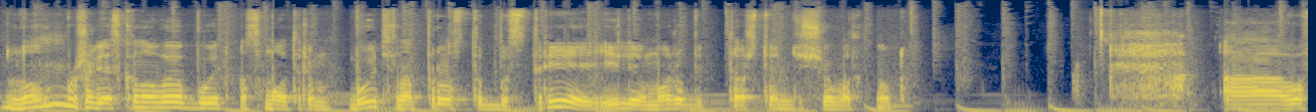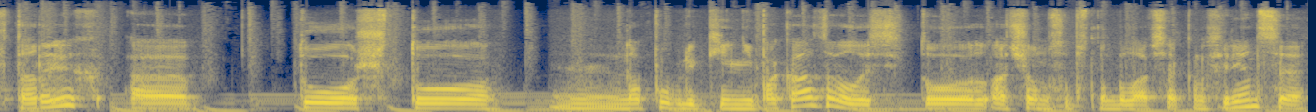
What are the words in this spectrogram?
Но железка новая будет, посмотрим. Будет она просто быстрее или, может быть, то что-нибудь еще воткнут. А во-вторых, а, то, что на публике не показывалось, то, о чем, собственно, была вся конференция,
